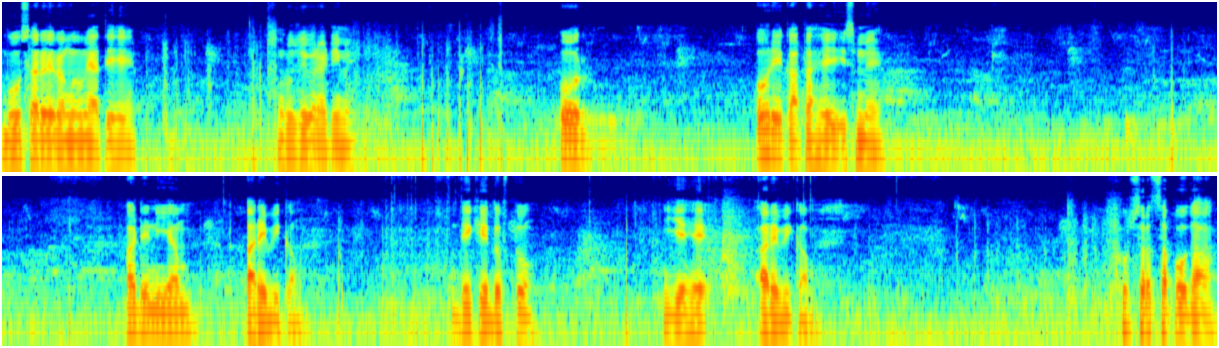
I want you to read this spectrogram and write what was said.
बहुत सारे रंगों में आते हैं रोज़ी वैरायटी में। और और एक आता है इसमें अडेनियम अरेबिकम। देखिए दोस्तों यह है अरेबिकम। खूबसूरत सा पौधा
